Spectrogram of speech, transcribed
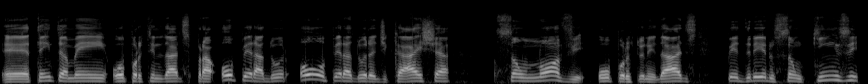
é, tem também oportunidades para operador ou operadora de caixa, são nove oportunidades, pedreiros são 15,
